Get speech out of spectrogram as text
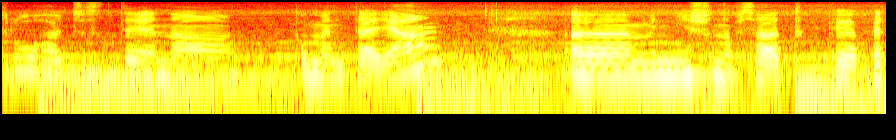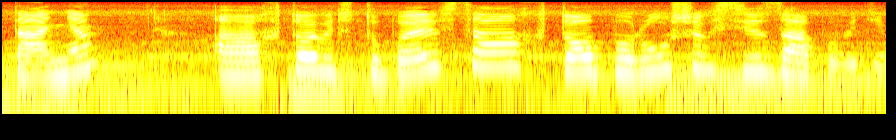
друга частина коментаря. Е, мені ще написати таке питання. А хто відступився, хто порушив всі заповіді?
